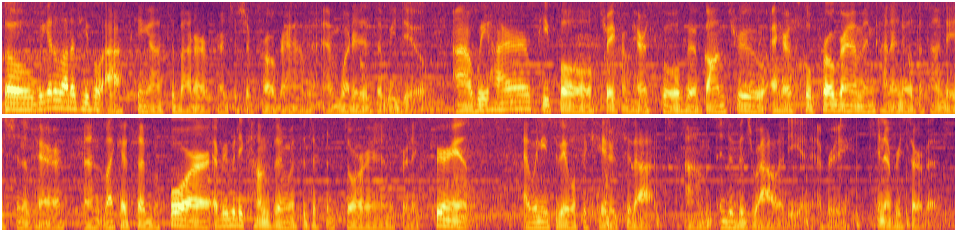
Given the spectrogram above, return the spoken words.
So we get a lot of people asking us about our apprenticeship program and what it is that we do. Uh, we hire people straight from hair school who have gone through a hair school program and kind of know the foundation of hair. And like I've said before, everybody comes in with a different story and a different experience and we need to be able to cater to that um, individuality in every, in every service.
